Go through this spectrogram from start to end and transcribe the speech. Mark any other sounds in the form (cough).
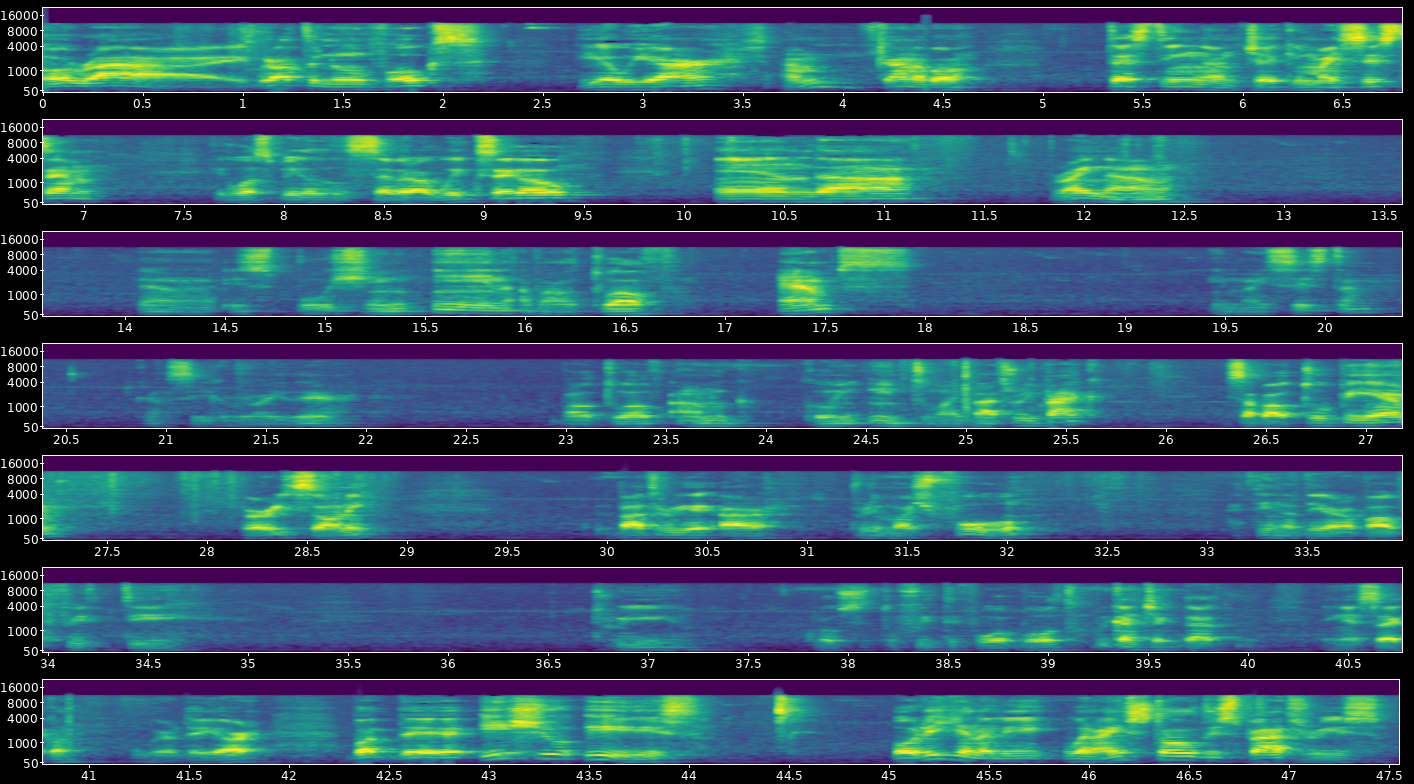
All right, good afternoon, folks. Here we are. I'm kind of testing and checking my system. It was built several weeks ago, and uh, right now uh, it's pushing in about 12 amps in my system. You can see right there. About 12 amp going into my battery pack. It's about 2 p.m. Very sunny battery are pretty much full. I think that they are about 53 close to 54 volts we can check that in a second where they are. But the issue is originally when I installed these batteries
